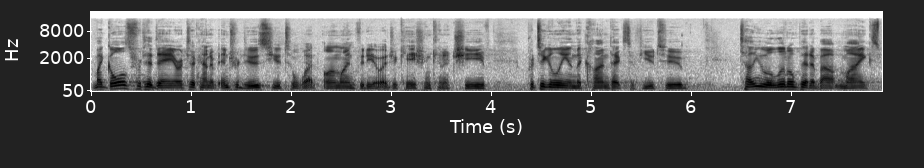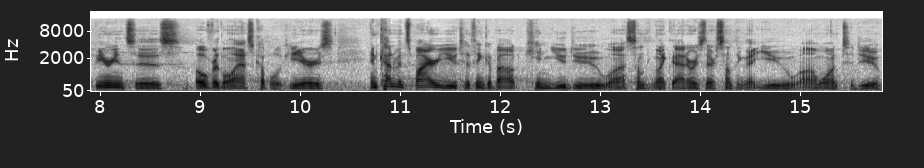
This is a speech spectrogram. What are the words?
My goals for today are to kind of introduce you to what online video education can achieve, particularly in the context of YouTube, tell you a little bit about my experiences over the last couple of years, and kind of inspire you to think about can you do uh, something like that, or is there something that you uh, want to do?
